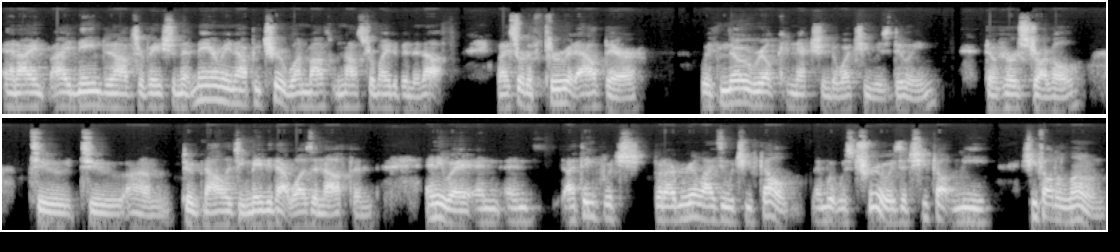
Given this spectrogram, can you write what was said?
and I, I named an observation that may or may not be true. One nostril might have been enough. And I sort of threw it out there with no real connection to what she was doing, to her struggle, to to um, to acknowledging maybe that was enough. And anyway, and and I think which, but I'm realizing what she felt and what was true is that she felt me. She felt alone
